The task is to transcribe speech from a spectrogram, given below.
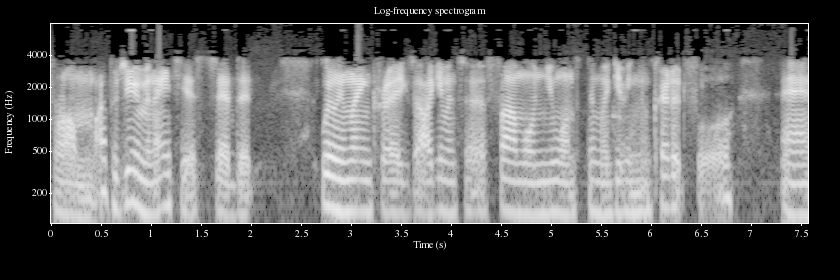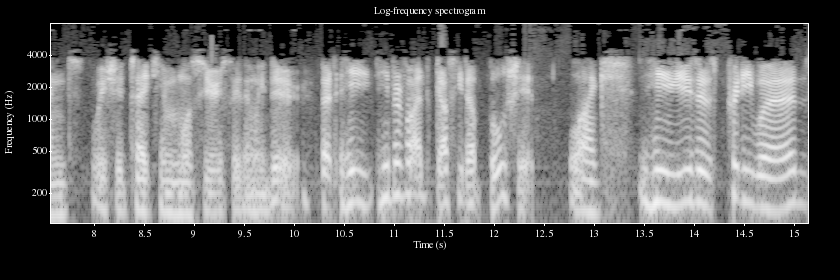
from, I presume, an atheist said that William Lane Craig's arguments are far more nuanced than we're giving them credit for, and we should take him more seriously than we do. But he, he provides gussied up bullshit. Like, he uses pretty words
